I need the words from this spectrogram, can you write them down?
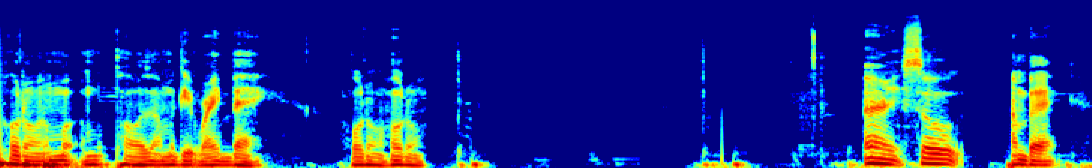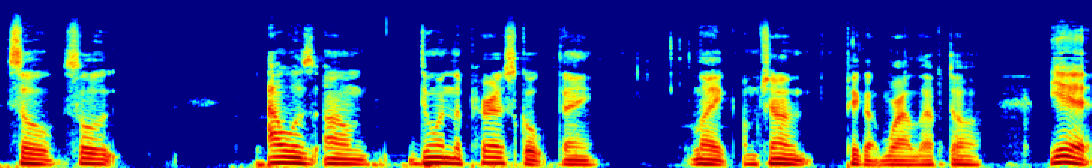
Hold on. I'm I'm gonna pause. I'm gonna get right back. Hold on. Hold on. All right. So I'm back. So so I was um doing the Periscope thing. Like I'm trying to pick up where I left off. Yeah,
